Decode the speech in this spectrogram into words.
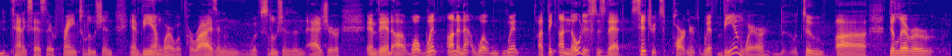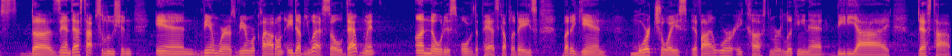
Nutanix has their frame solution and VMware with Horizon with solutions in Azure. And then uh, what went what went I think unnoticed is that Citrix partners with VMware to uh, deliver the Xen desktop solution in VMware's VMware Cloud on AWS. So that went unnoticed over the past couple of days. But again, more choice if I were a customer looking at VDI, desktop,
